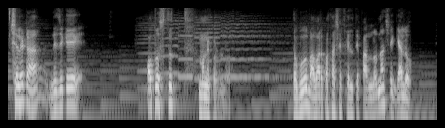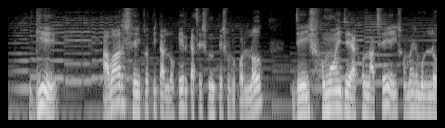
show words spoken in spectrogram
ছেলেটা নিজেকে অপ্রস্তুত মনে করল। তবুও বাবার কথা সে ফেলতে পারল না, সে গেল। গিয়ে আবার সেই প্রতিটা লোকের কাছে শুনতে শুরু করল যে এই সময় যে এখন আছে, এই সময়ের মূল্য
